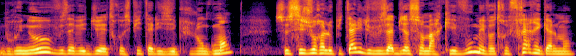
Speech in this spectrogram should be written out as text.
Bruno, vous avez dû être hospitalisé plus longuement. Ce séjour à l'hôpital, il vous a bien sûr marqué vous, mais votre frère également.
